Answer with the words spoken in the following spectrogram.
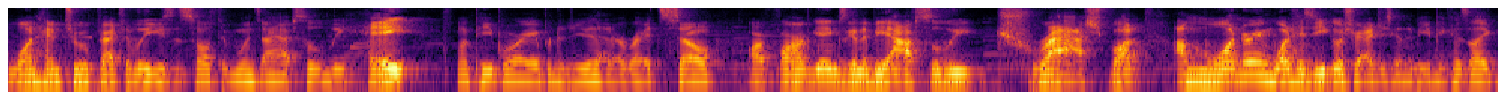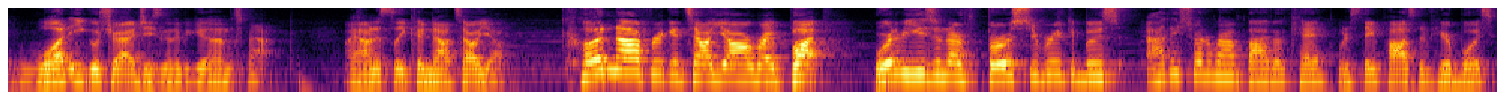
want him to effectively use the salted wounds. I absolutely hate when people are able to do that, all right? So our farm game is going to be absolutely trash, but I'm wondering what his eco strategy is going to be because, like, what eco strategy is going to be good on this map? I honestly could not tell y'all. Could not freaking tell y'all, right? But we're going to be using our first Super Eco Boost uh, at the start of round 5, okay? We're going to stay positive here, boys.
